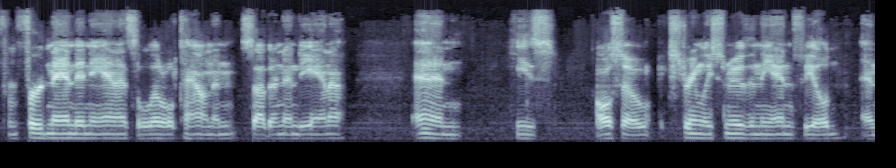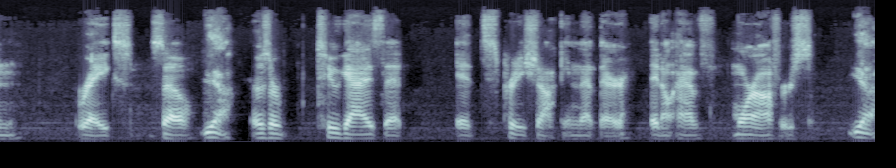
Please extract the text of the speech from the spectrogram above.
from Ferdinand, Indiana. It's a little town in southern Indiana. And he's also extremely smooth in the infield and rakes. So yeah, those are two guys that it's pretty shocking that they're they don't have more offers. Yeah.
